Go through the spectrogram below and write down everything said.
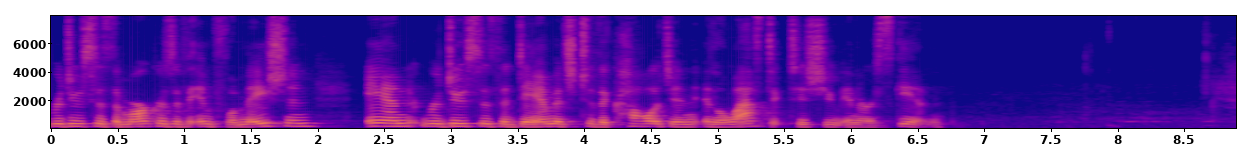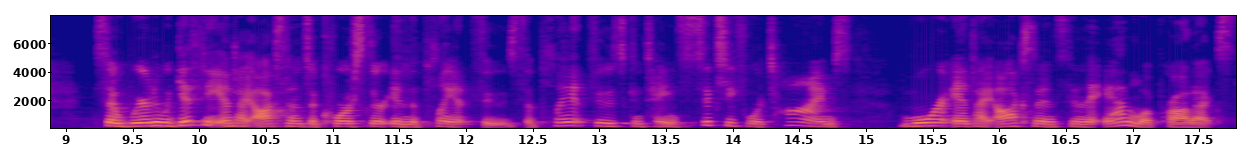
reduces the markers of inflammation, and reduces the damage to the collagen and elastic tissue in our skin. So, where do we get the antioxidants? Of course, they're in the plant foods. The plant foods contain 64 times more antioxidants than the animal products.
